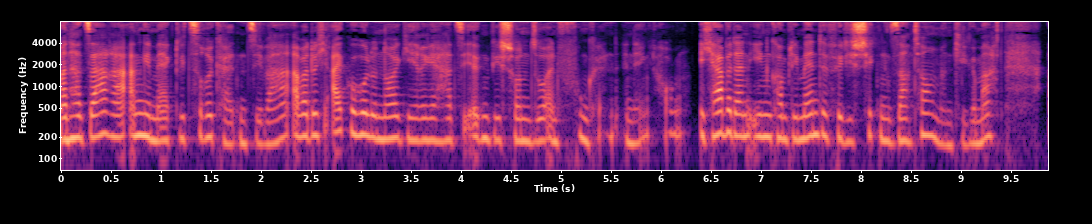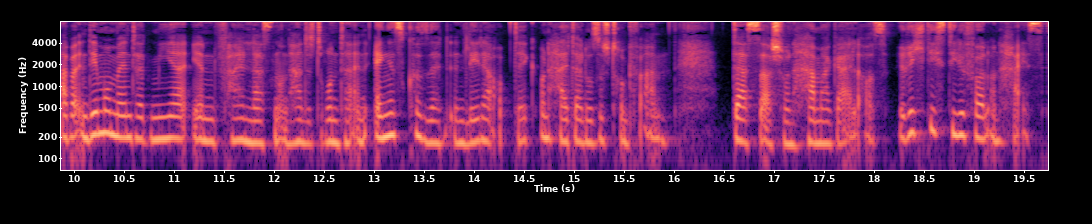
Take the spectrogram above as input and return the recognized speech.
Man hat Sarah angemerkt, wie zurückhaltend sie war, aber durch Alkohol und Neugierige hat sie irgendwie schon so ein Funkeln in den Augen. Ich habe dann ihnen Komplimente für die schicken Satin-Mäntel gemacht, aber in dem Moment hat Mia ihren fallen lassen und hatte drunter ein enges Korsett in Lederoptik und halterlose Strümpfe an. Das sah schon hammergeil aus. Richtig stilvoll und heiß.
